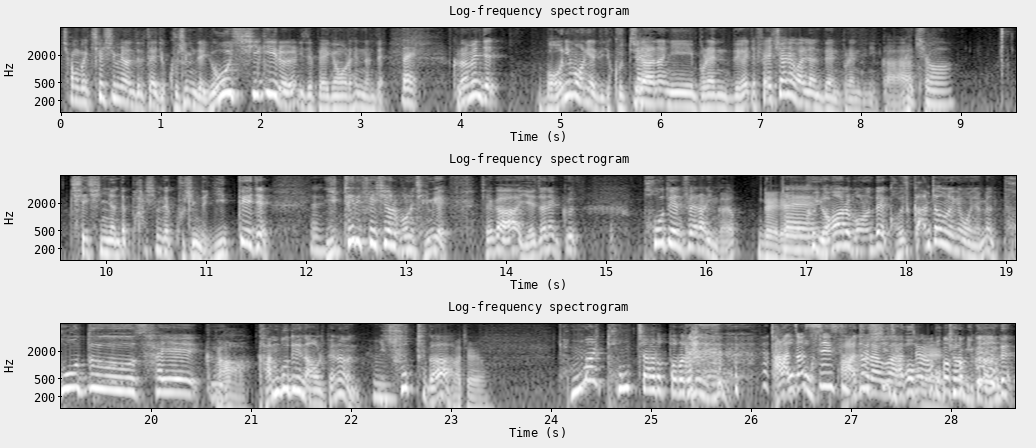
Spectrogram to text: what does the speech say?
1970년대부터 이제 90년대 요 시기를 이제 배경으로 했는데 네. 그러면 이제 뭐니 뭐니 해도 이제 구찌라는 이 브랜드가 이제 패션에 관련된 브랜드니까 그렇죠. 70년대, 80년대, 90년대 이때 이제 네. 이태리 패션을 보는 재미가 제가 예전에 그 포드 앤 페라리인가요? 네네. 네. 그 영화를 보는데 거기서 깜짝 놀란 게 뭐냐면 포드사의 그 아. 간부들이 나올 때는 이 수트가 맞아요. 정말 통짜로 떨어지는 작업복, 아저씨 수트라고 아저씨. 작업복처럼 입고 나오는데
